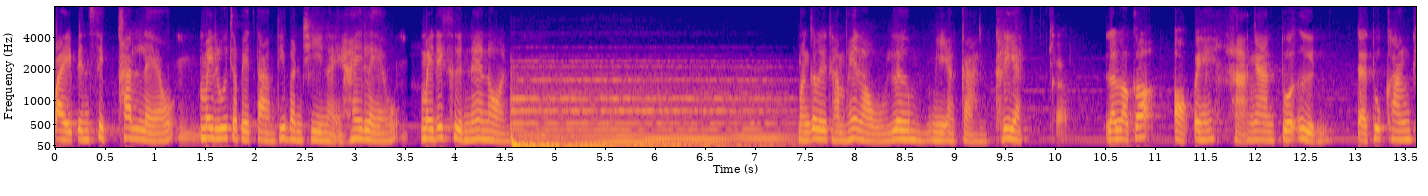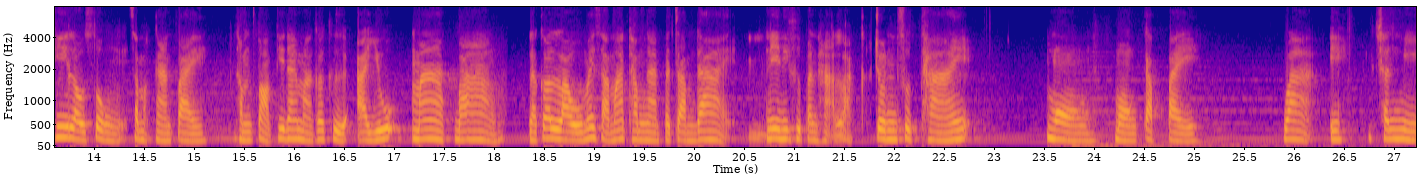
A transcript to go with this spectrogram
ไปเป็นสิบขั้นแล้ว ไม่รู้จะไปตามที่บัญชีไหนให้แล้ว ไม่ได้คืนแน่นอน มันก็เลยทำให้เราเริ่มมีอาการเครียดครับ แล้วเราก็ออกไปหางานตัวอื่น แต่ทุกครั้งที่เราส่งสมัครงานไปคำตอบที่ได้มาก็คืออายุมากบ้าง แล้วก็เราไม่สามารถทำงานประจำได้อืมนี่นี่คือปัญหาหลัก จนสุดท้ายมองมองกลับไปว่า เอ๊ะ ฉันมี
